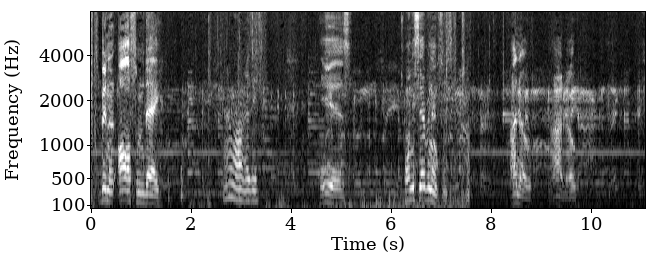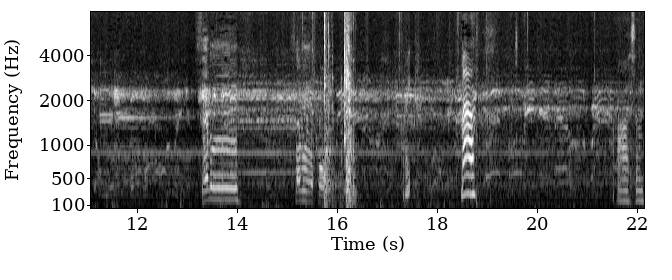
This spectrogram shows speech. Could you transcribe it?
It's been an awesome day. How long is he? He is 27 inches. I know. I know. Seven, seven and a quarter. Right. Smile. Awesome.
